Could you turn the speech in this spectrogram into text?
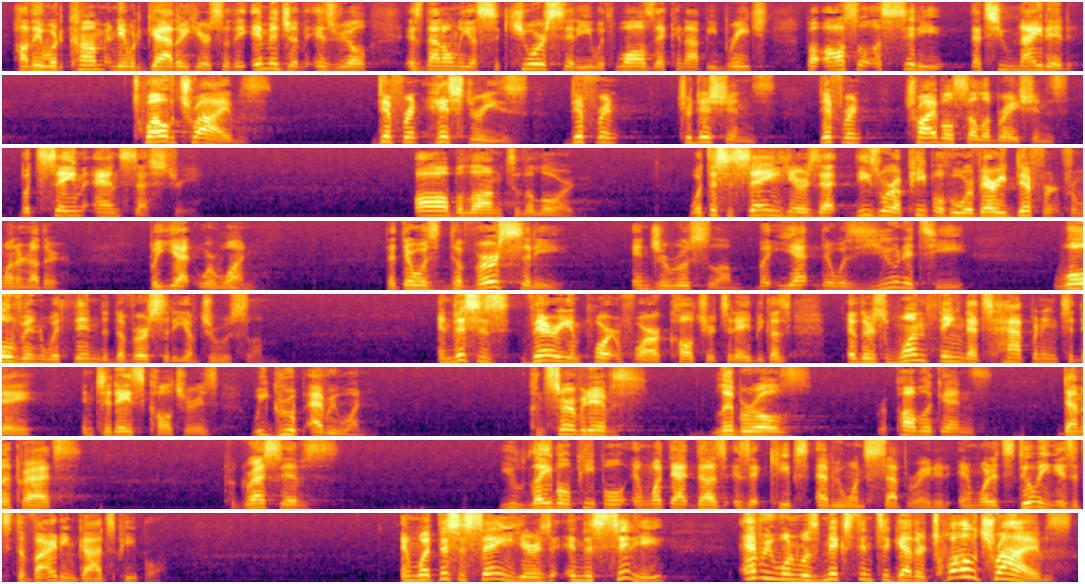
how they would come and they would gather here. So, the image of Israel is not only a secure city with walls that cannot be breached, but also a city that's united. 12 tribes, different histories, different traditions, different tribal celebrations, but same ancestry all belong to the Lord. What this is saying here is that these were a people who were very different from one another, but yet were one. That there was diversity in Jerusalem, but yet there was unity woven within the diversity of Jerusalem. And this is very important for our culture today because if there's one thing that's happening today in today's culture is we group everyone. Conservatives, liberals, Republicans, Democrats, progressives. You label people, and what that does is it keeps everyone separated. And what it's doing is it's dividing God's people. And what this is saying here is in the city, everyone was mixed in together 12 tribes,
